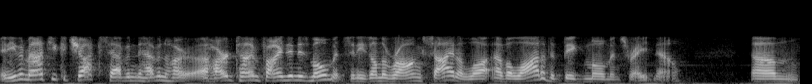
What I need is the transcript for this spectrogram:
And even Matthew Tkachuk's having having har- a hard time finding his moments, and he's on the wrong side a lot of a lot of the big moments right now. Um,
